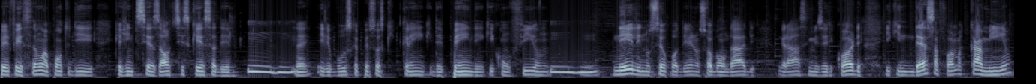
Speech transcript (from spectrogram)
perfeição a ponto de que a gente se exalte e se esqueça dele. Uhum. Né? Ele busca pessoas que creem, que dependem, que confiam Uhum. nele, no seu poder, na sua bondade, graça e misericórdia, e que dessa forma caminham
